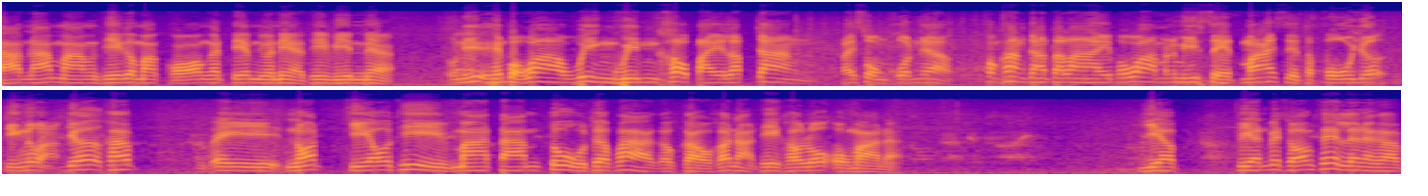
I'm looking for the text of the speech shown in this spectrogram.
ตามน้ำมาบางทีก็มากองกันเต็มอยู่เนี่ยที่วินเนี่ย ตรงนี้เห็นบอกว่าวิ่งวินเข้าไปรับจ้าง ไปส่งคนเนี่ยค่อนข้างจะอันตราย เพราะว่ามันมีเศษไม้เศษตะปูเยอะจริงหรือเปล่าเยอะครับไอ้น็อตเกลียวที่มาตามตู้เสื้อผ้าเก่าๆขนาดที่เขาโละออกมาน่ะเหยียบเปลี่ยนไปสองเส้นเลยนะครับ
